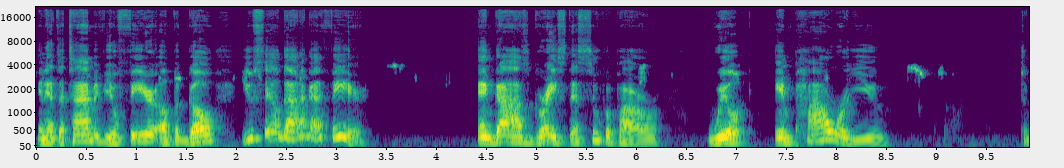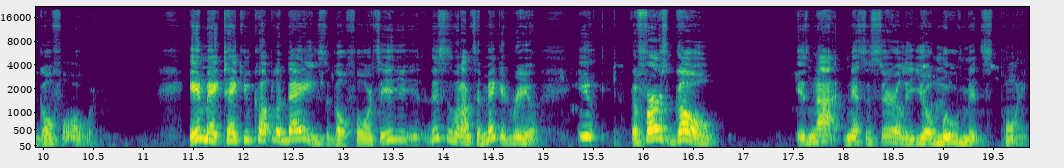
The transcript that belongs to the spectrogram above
And at the time of your fear of the go, you tell God, I got fear. And God's grace, that superpower, will empower you to go forward. It may take you a couple of days to go forward. See, this is what I'm saying. Make it real. You, the first goal is not necessarily your movement's point.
